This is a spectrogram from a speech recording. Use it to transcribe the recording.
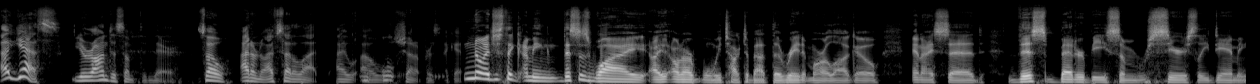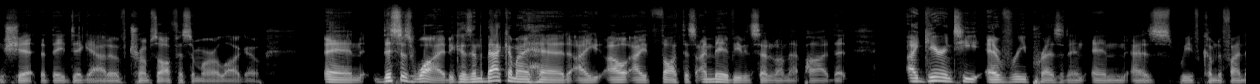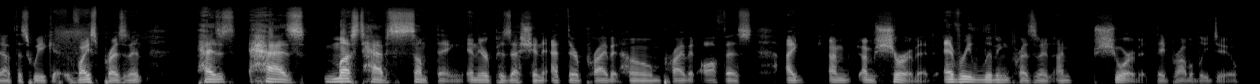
Uh, yes, you're onto something there. So I don't know. I've said a lot. I, I will Well, shut up for a second. No, I just think I mean this is why I on our when we talked about the raid at Mar-a-Lago and I said this better be some seriously damning shit that they dig out of Trump's office at Mar-a-Lago. And this is why because in the back of my head I I, I thought this I may have even said it on that pod that I guarantee every president and as we've come to find out this week vice president has has must have something in their possession at their private home, private office. I I'm I'm sure of it. Every living president, I'm sure of it. They probably do.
